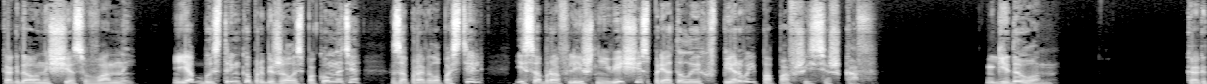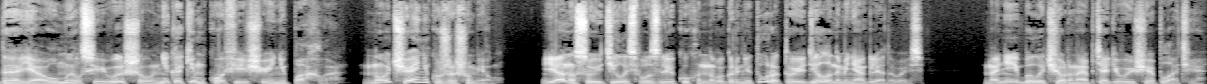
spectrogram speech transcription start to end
Когда он исчез в ванной, я быстренько пробежалась по комнате, заправила постель и, собрав лишние вещи, спрятала их в первый попавшийся шкаф. Гидеон. Когда я умылся и вышел, никаким кофе еще и не пахло. Но чайник уже шумел. Яна суетилась возле кухонного гарнитура, то и дело на меня оглядываясь. На ней было черное обтягивающее платье.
